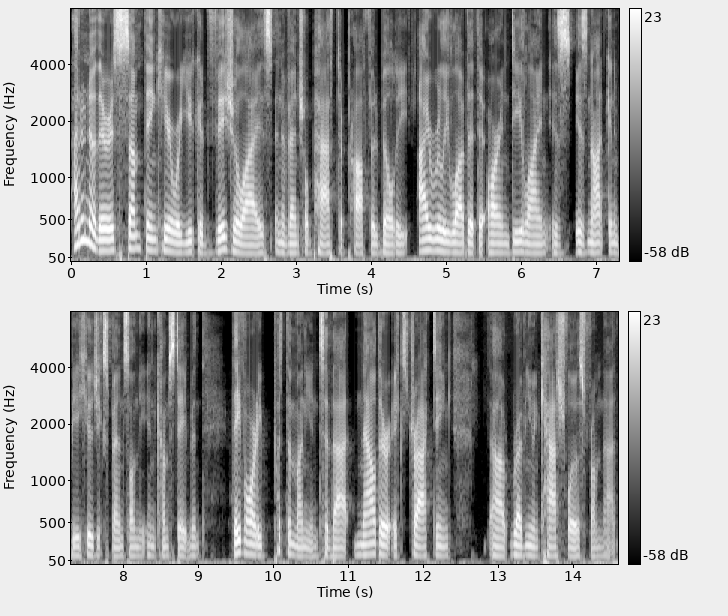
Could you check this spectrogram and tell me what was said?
I don't know, there is something here where you could visualize an eventual path to profitability. I really love that the R&D line is is not going to be a huge expense on the income statement. They've already put the money into that. Now they're extracting uh, revenue and cash flows from that.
